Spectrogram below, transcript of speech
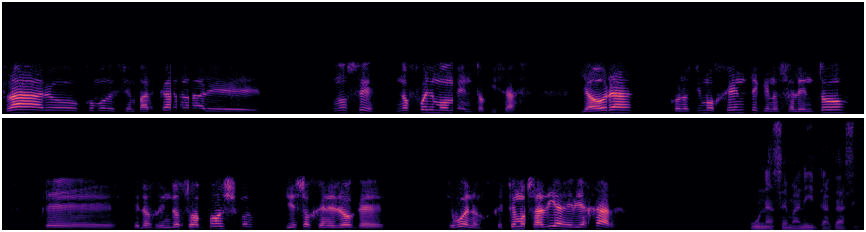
raro, cómo desembarcar, eh, no sé, no fue el momento quizás, y ahora conocimos gente que nos alentó, que, que nos brindó su apoyo, y eso generó que, que, bueno, que estemos a días de viajar. Una semanita casi.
